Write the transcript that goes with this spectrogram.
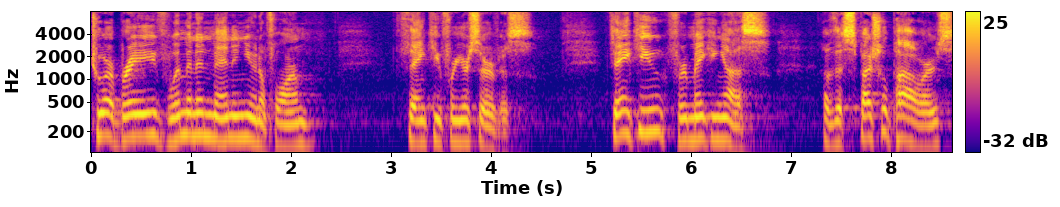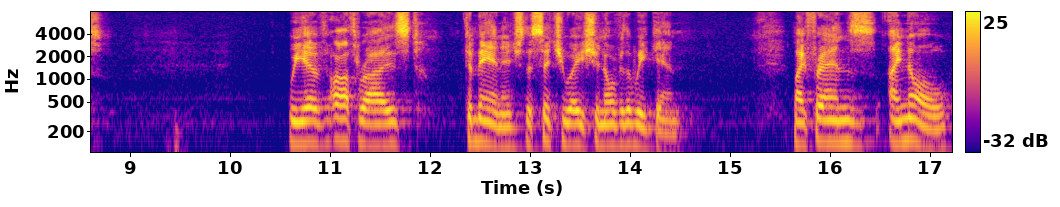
To our brave women and men in uniform, thank you for your service. Thank you for making us of the special powers we have authorized to manage the situation over the weekend. My friends, I know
